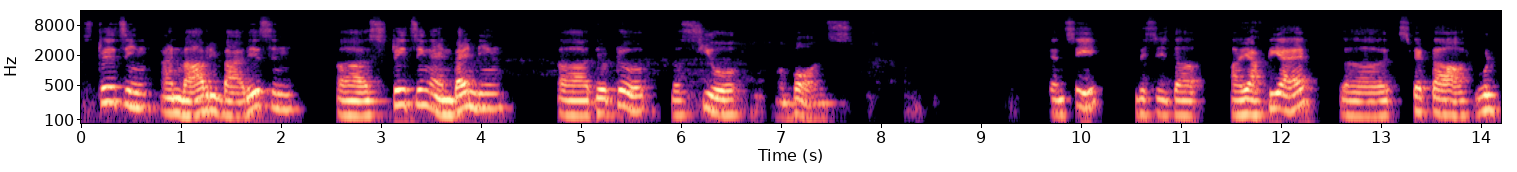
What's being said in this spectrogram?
stretching and vibration, uh, stretching and bending uh, due to the CO bonds. You can see this is the FTI uh, spectra of wood,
